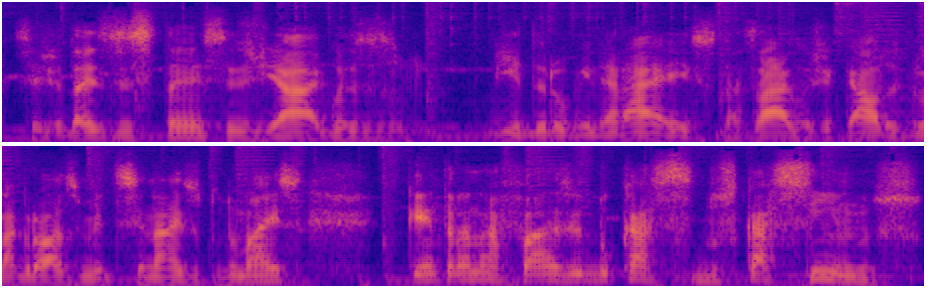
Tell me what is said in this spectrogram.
ou seja, das instâncias de águas hidrominerais, das águas de caldas milagrosas, medicinais e tudo mais, que entra na fase do, dos cassinos.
